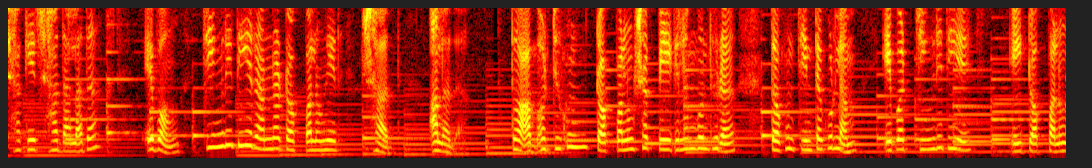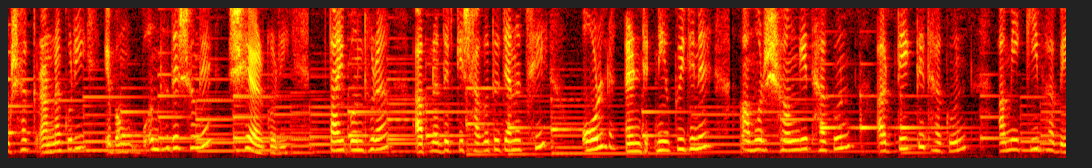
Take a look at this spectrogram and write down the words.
শাকের স্বাদ আলাদা এবং চিংড়ি দিয়ে রান্না টক পালংয়ের স্বাদ আলাদা। তো আবার যখন টক পালং শাক পেয়ে গেলাম বন্ধুরা, তখন চিন্তা করলাম, এবার চিংড়ি দিয়ে এই টক পালং শাক রান্না করি এবং বন্ধুদের সঙ্গে শেয়ার করি। তাই বন্ধুরা, আপনাদেরকে স্বাগত জানাচ্ছি ওল্ড অ্যান্ড নিউ কুইজিনে আমার সঙ্গে থাকুন আর দেখতে থাকুন আমি কীভাবে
